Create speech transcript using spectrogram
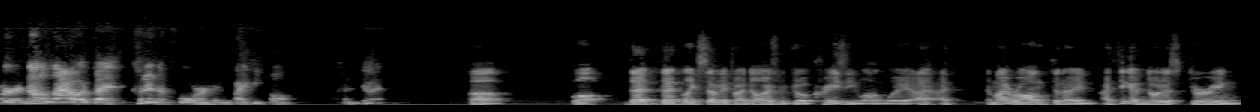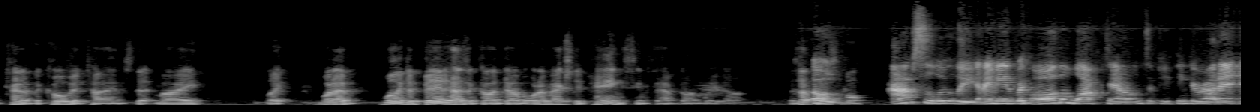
Or not allowed, but couldn't afford and by default couldn't do it. Um, well, that that like seventy five dollars would go crazy long way. I, I am I wrong that I I think I've noticed during kind of the COVID times that my like what I'm willing to bid hasn't gone down, but what I'm actually paying seems to have gone way down. Is that oh, possible? Oh, absolutely. I mean, with all the lockdowns, if you think about it,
